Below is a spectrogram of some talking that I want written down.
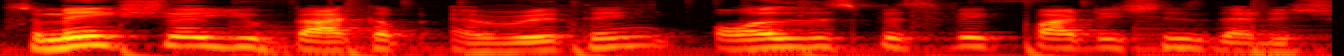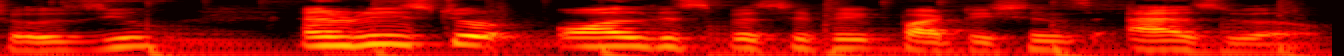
So make sure you back up everything all the specific partitions that it shows you and restore all the specific partitions as well.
